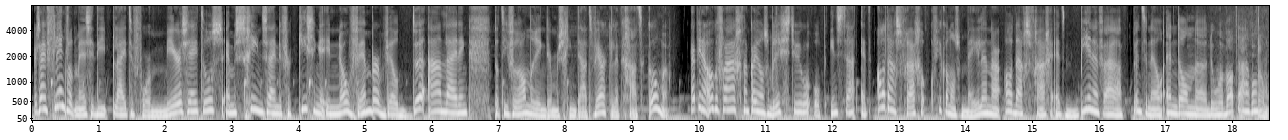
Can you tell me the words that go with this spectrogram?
Er zijn flink wat mensen die pleiten voor meer zetels. En misschien zijn de verkiezingen in november wel de aanleiding dat die verandering er misschien daadwerkelijk gaat komen. Heb je nou ook een vraag? Dan kan je ons een bericht sturen op Insta, Alledaagse Vragen. Of je kan ons mailen naar alledaagsvragen.bnnvara.nl. En dan uh, doen we wat, Aaron? Dan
